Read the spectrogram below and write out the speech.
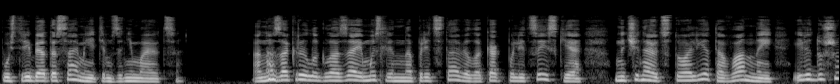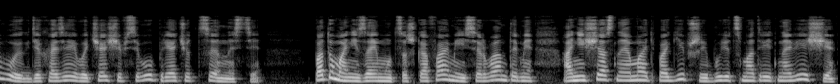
Пусть ребята сами этим занимаются. Она закрыла глаза и мысленно представила, как полицейские начинают с туалета, ванной или душевой, где хозяева чаще всего прячут ценности – Потом они займутся шкафами и сервантами, а несчастная мать погибшей будет смотреть на вещи,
